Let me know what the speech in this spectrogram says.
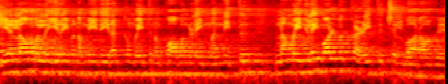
எல்லாம் வல்ல இறைவன் நம் மீது இரக்கம் வைத்து நம் பாவங்களை மன்னித்து நம்மை நிலைவாழ்வுக்கு அழைத்துச் செல்வாராக.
